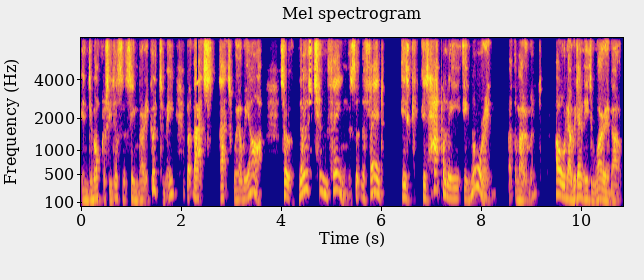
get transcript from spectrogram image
in democracy doesn't seem very good to me, but that's that's where we are. So those two things that the Fed is is happily ignoring at the moment. Oh no, we don't need to worry about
